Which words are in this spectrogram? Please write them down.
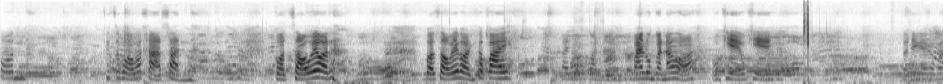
คนคือจะบอกว่าขาสั่นกดเสาไว้ก่อน กดเสาไว้ก่อนเข้าไป ไปลงก่อนนะ ไปลงก่อนนะหรอ โอเค โอเค ตอนนี้ก็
